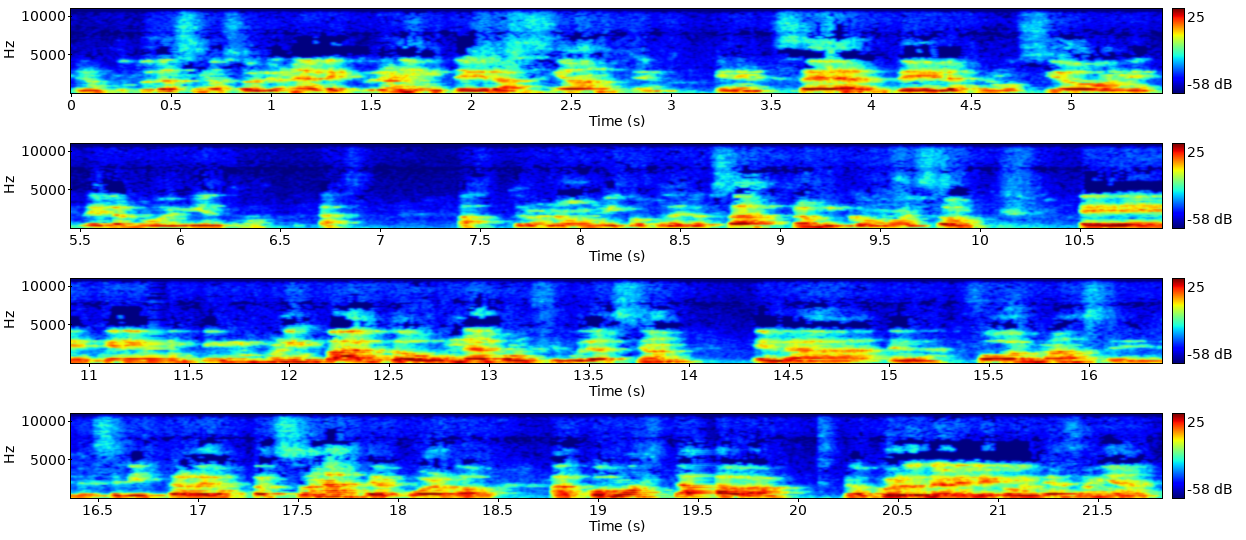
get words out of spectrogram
en un futuro, sino sobre una lectura, una integración en, el ser de las emociones, de los movimientos as- astronómicos de los astros y cómo eso eh, tiene un, un impacto una configuración en, la- en las formas eh, de ser y estar de las personas de acuerdo a cómo estaba. Me acuerdo una vez le comenté a Sonia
